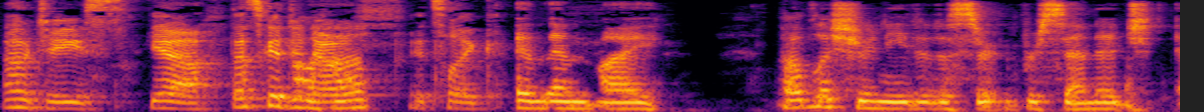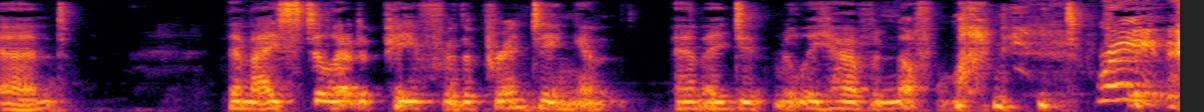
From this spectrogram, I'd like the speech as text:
Oh geez. Yeah, that's good to uh-huh. know. It's like And then my publisher needed a certain percentage and then I still had to pay for the printing and and I didn't really have enough money. right.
